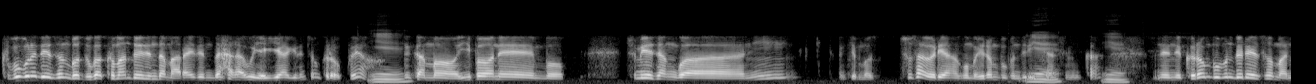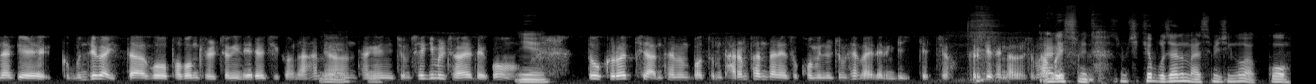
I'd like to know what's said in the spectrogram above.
그 부분에 대해서는 뭐 누가 그만둬야 된다 말아야 된다라고 얘기하기는 좀 그렇고요. 예. 그러니까 뭐 이번에 뭐 추미애 장관이 이렇게 뭐 수사 의뢰하고 뭐 이런 부분들이 예. 있지 않습니까? 예. 근데 이제 그런 부분들에서 만약에 그 문제가 있다고 법원 결정이 내려지거나 하면 예. 당연히 좀 책임을 져야 되고 예. 또 그렇지 않다면 뭐 좀 다른 판단에서 고민을 좀 해봐야 되는 게 있겠죠. 그렇게 생각을 좀 하고 알겠습니다. 있습니다. 좀 지켜보자는 말씀이신 것 같고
